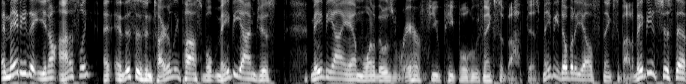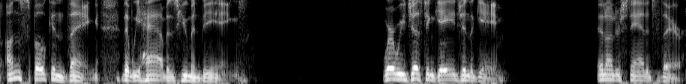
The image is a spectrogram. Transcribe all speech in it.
And maybe that, you know, honestly, and, and, this is entirely possible. Maybe I'm just, maybe I am one of those rare few people who thinks about this. Maybe nobody else thinks about it. Maybe it's just that unspoken thing that we have as human beings where we just engage in the game and understand it's there.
